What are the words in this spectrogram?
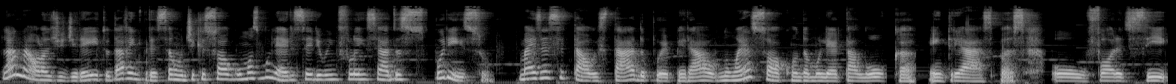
Lá na aula de direito, dava a impressão de que só algumas mulheres seriam influenciadas por isso. Mas esse tal estado puerperal não é só quando a mulher tá louca, entre aspas, ou fora de si.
